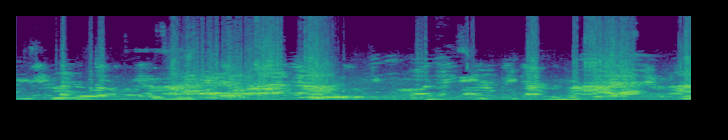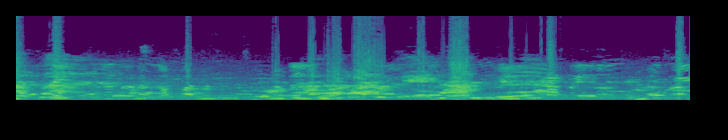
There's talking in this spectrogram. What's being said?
ಪ್ರಜ್ಞಾ ಕ್ರಿಯೇಷನ್ಸ್ ಯೂಟ್ಯೂಬ್ ಚಾನಲ್ಗೆ ಸ್ವಾಗತ ಇದು ನಮ್ಮ ವಿವೇಕಾನಂದ ಕಾಲೇಜಿನಲ್ಲಿ ವಿವೇಕಾನಂದ ವಿದ್ಯಾಸಂಸ್ಥೆ ಕಾಲೇಜಿನ ವಿದ್ಯಾರ್ಥಿಗಳು ತನಕ ಪದವಿಯನ್ನು ಮಾಡ್ತಾರೆ. ಎಲ್ಲರ ಕೈಯಲ್ಲಿ ಕೂಡ ಕೈ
